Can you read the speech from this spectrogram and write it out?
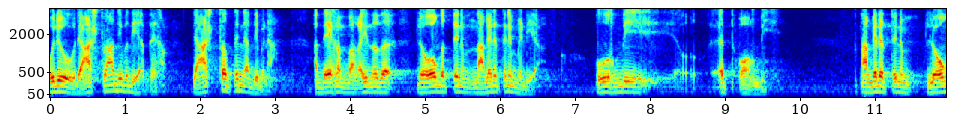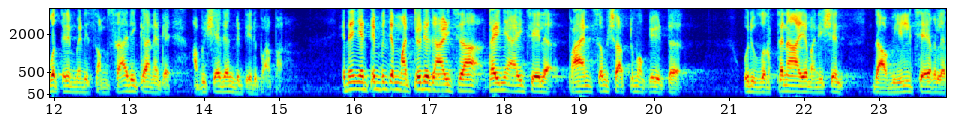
ഒരു രാഷ്ട്രാധിപതി അദ്ദേഹം രാഷ്ട്രത്തിന്റെ അധിപനാണ് അദ്ദേഹം പറയുന്നത് ലോകത്തിനും നഗരത്തിനും വേണ്ടിയാണ് ഊർബി എത്ത് ഓർബി. നഗരത്തിനും ലോകത്തിനും വേണ്ടി സംസാരിക്കാനൊക്കെ അഭിഷേകം കിട്ടിയൊരു പാപ്പ എന്നെ ഞെട്ടിപ്പിച്ച മറ്റൊരു കാഴ്ച കഴിഞ്ഞ ആഴ്ചയിൽ പാൻസും ഷർട്ടും ഒക്കെ ഇട്ട് ഒരു വൃദ്ധനായ മനുഷ്യൻ ഇതാ വീൽ ചെയറിൽ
